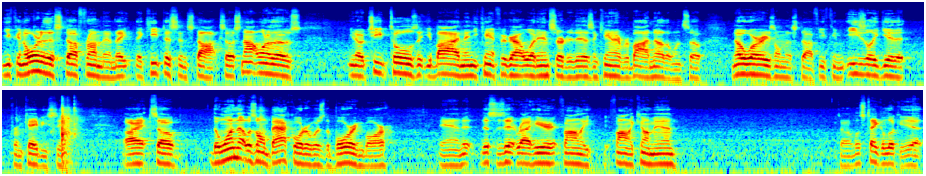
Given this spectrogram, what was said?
you can order this stuff from them. They, they keep this in stock. So it's not one of those you know, cheap tools that you buy and then you can't figure out what insert it is and can't ever buy another one. So no worries on this stuff. You can easily get it from KBC. All right, so the one that was on back order was the boring bar. And it, this is it right here. It finally, it finally come in. So let's take a look at it.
